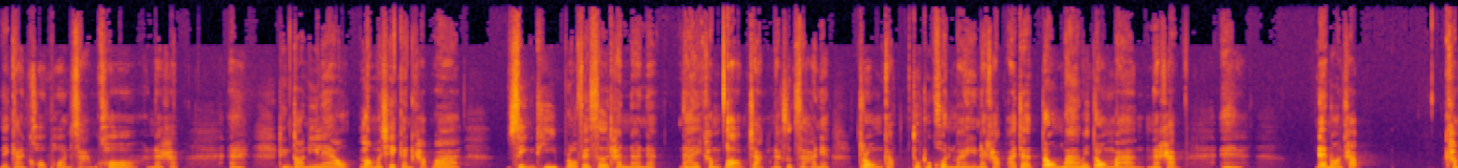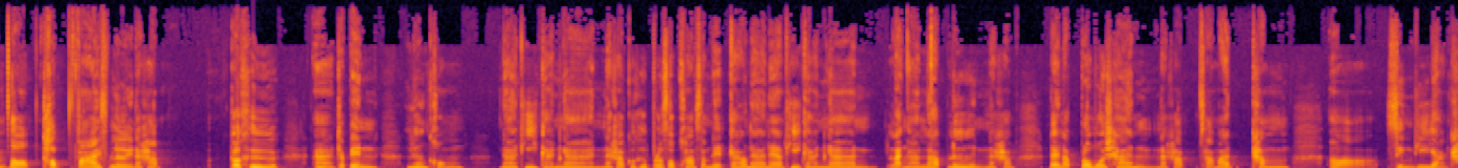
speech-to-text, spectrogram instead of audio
ในการขอพร 3 ข้อนะครับถึงตอนนี้แล้วลองมาเช็คกันครับว่า สิ่งที่ professor ท่านนั้นน่ะได้คำตอบจากนักศึกษาเนี่ยตรงกับทุกๆ คนไหมนะครับ อาจจะตรงบ้างไม่ตรงบ้างนะครับแน่นอนครับคำตอบ top 5เลยนะครับ ก็คืออาจะเป็นเรื่องของ หน้าที่การงานนะครับ ก็คือประสบความสำเร็จก้าวหน้าในหน้าที่การงานหลังานราบลื่นนะครับ ได้รับโปรโมชั่นนะครับ สามารถทำสิ่งที่อยากท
